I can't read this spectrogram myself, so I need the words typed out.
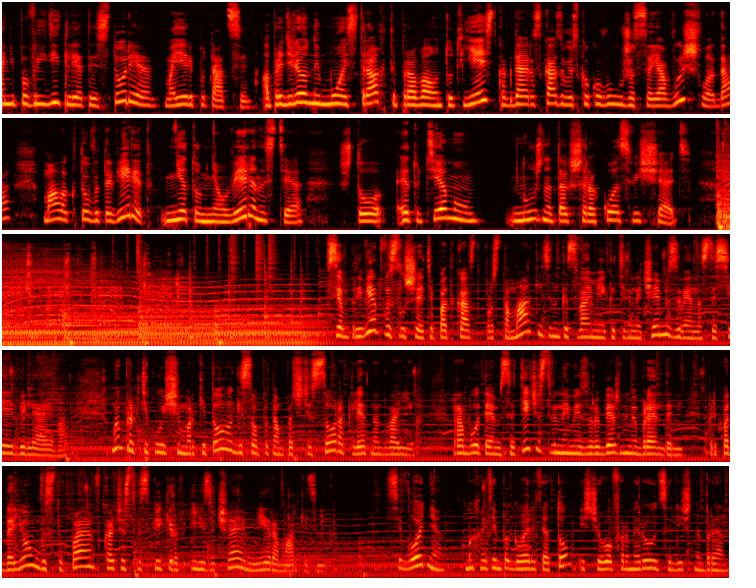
а не повредит ли эта история моей репутации. Определенный мой страх, ты права, он тут есть. Когда я рассказываю, из какого ужаса я вышла, да, мало кто в это верит. Нет у меня уверенности, что эту тему нужно так широко освещать. Всем привет! Вы слушаете подкаст «Просто маркетинг» и с вами Екатерина Чемизова и Анастасия Беляева. Мы практикующие маркетологи с опытом почти 40 лет на двоих. Работаем с отечественными и зарубежными брендами, преподаем, выступаем в качестве спикеров и изучаем нейромаркетинг. Сегодня мы хотим поговорить о том, из чего формируется личный бренд.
